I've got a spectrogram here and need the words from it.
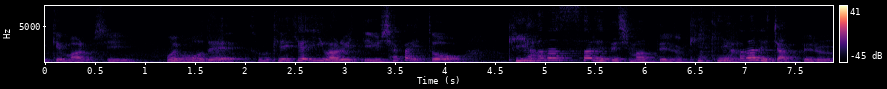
意見もあるしもう一方でその景気がいい悪いっていう社会と切り離されてしまっているき切り離れちゃってる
